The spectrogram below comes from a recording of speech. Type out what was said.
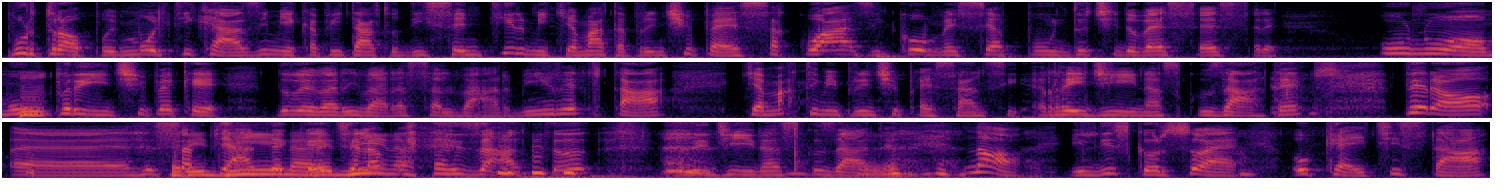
purtroppo in molti casi mi è capitato di sentirmi chiamata principessa quasi come se appunto ci dovesse essere un uomo, un mm. principe che doveva arrivare a salvarmi. In realtà, chiamatemi principessa, anzi regina, scusate, però eh, sappiate regina, che regina. ce la... Esatto, regina, scusate. No, il discorso è, ok, ci sta,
